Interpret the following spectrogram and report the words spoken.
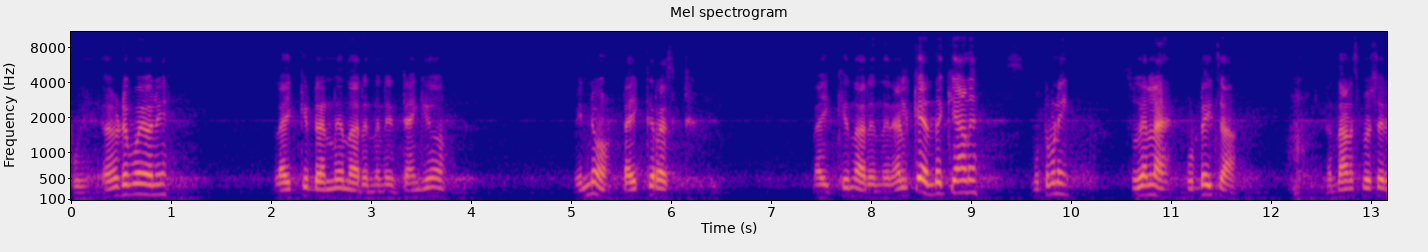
പോയി? എവിടെ പോയി അവന്? ലൈക്ക് ഡൺ എന്ന് അറിയുന്നുണ്ട് thank you Minnu take rest like എന്ന് അറിയുന്നുണ്ട് എൽ കെ എന്തൊക്കെയാണ്? മുത്തുമണി സുഖല്ലേ? ഫുഡ് കഴിച്ചാ? എന്താണ് സ്പെഷ്യൽ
